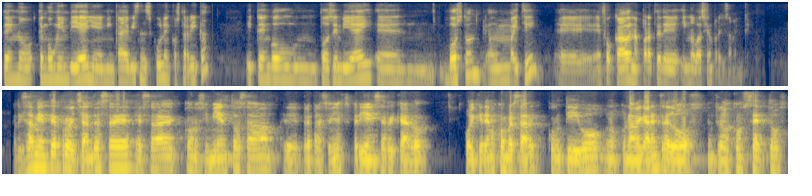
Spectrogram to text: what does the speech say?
tengo, tengo un MBA en Incaya Business School en Costa Rica y tengo un post-MBA en Boston, en MIT, eh, enfocado en la parte de innovación precisamente. Precisamente aprovechando ese, ese conocimiento, esa eh, preparación y experiencia, Ricardo, hoy queremos conversar contigo o navegar entre dos, entre dos conceptos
